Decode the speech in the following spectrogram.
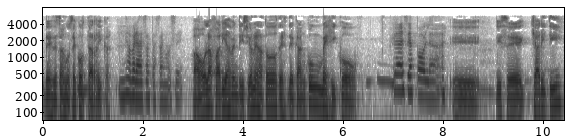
desde San José, Costa Rica. Un abrazo hasta San José. Paola Farías, bendiciones a todos desde Cancún, México. Gracias, Paola. dice Charity,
